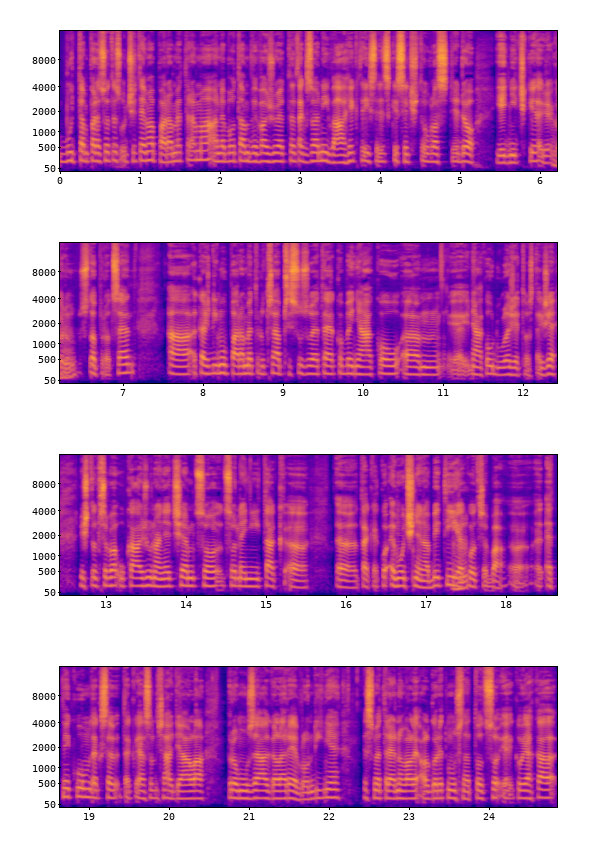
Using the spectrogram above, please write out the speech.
buď tam pracujete s určitýma parametrama, anebo tam vyvažujete takzvané váhy, které se vždycky sečtou vlastně do jedničky, takže jako mm-hmm. do 100% a každému parametru třeba přisuzujete jakoby nějakou, um, nějakou důležitost. Takže když to třeba ukážu na něčem, co, co není tak, uh, tak jako emočně nabitý, mm-hmm. jako třeba uh, etnikum, tak, se, tak já jsem třeba dělala pro muzea a galerie v Londýně, kde jsme trénovali algoritmus na to, co, jako jaká,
